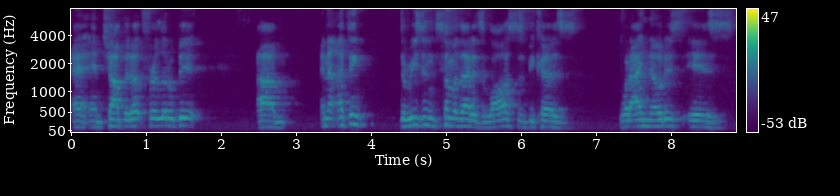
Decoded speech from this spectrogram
and, and chop it up for a little bit. Um, and I think the reason some of that is lost is because what I notice is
